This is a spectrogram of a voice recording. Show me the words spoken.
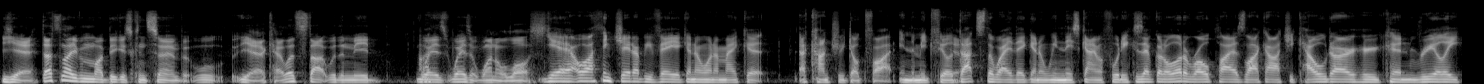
yeah, that's not even my biggest concern. But we'll yeah, okay. Let's start with the mid. Where's where's it won or lost? Yeah, well, I think GWV are going to want to make it a country dogfight in the midfield. Yeah. That's the way they're going to win this game of footy because they've got a lot of role players like Archie Caldo who can really,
